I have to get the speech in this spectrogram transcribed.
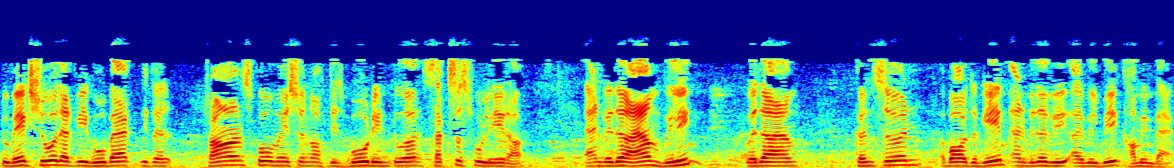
to make sure that we go back with a transformation of this board into a successful era? and whether I am willing, whether I am concerned about the game and whether we, I will be coming back.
